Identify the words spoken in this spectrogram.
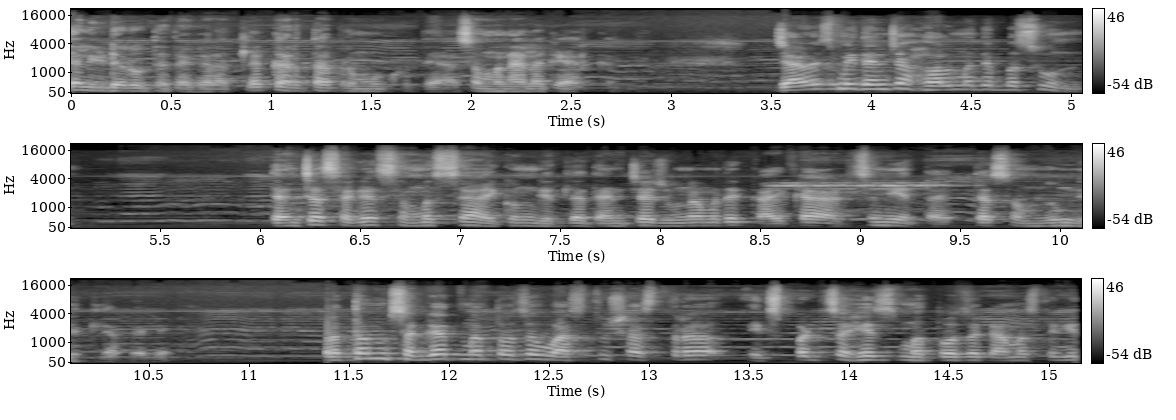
त्या लीडर होत्या त्या घरातल्या कर्ता प्रमुख होत्या असं म्हणायला काही हरकत नाही ज्यावेळेस मी त्यांच्या हॉलमध्ये बसून त्यांच्या सगळ्या समस्या ऐकून घेतल्या त्यांच्या जीवनामध्ये काय काय अडचणी येत आहेत त्या समजून घेतल्या पहिले. प्रथम सगळ्यात महत्वाचं वास्तुशास्त्र एक्सपर्टचं हेच महत्वाचं काम असतं की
